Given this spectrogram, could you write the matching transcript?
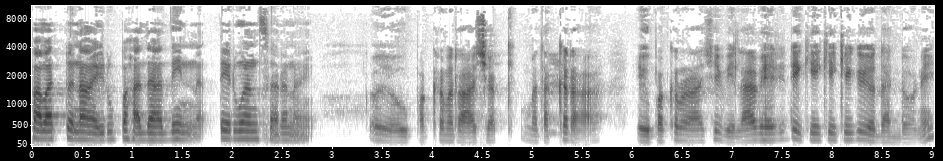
පවත්වන අයුරු පහදා දෙන්න. තෙරුවන් සරණයි. ඔය උපක්‍රම රාශියක් මතක් කරා. ඒ උපක්‍රම රාශිය වෙලාවෙ හැටියට එක එක එක එක යොදන්න ඕනේ.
